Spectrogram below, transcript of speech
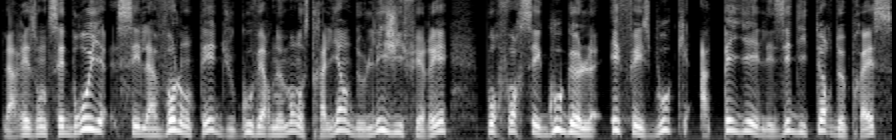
La raison de cette brouille, c'est la volonté du gouvernement australien de légiférer pour forcer Google et Facebook à payer les éditeurs de presse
